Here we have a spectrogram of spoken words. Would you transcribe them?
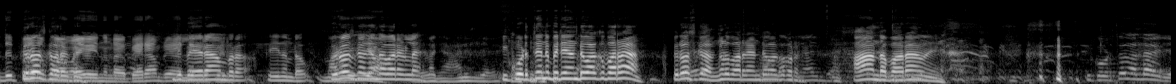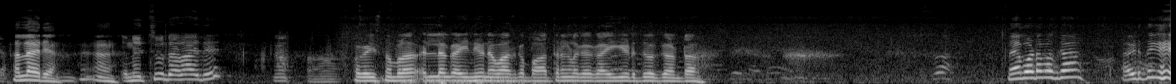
ഇത് ഫിറോസ് പേരാമ്പ്ര പെയ്യുന്നുണ്ടാവും. ഫിറോസ് കാക്ക് എന്താ ഞാനില്ല. ഈ കൊടുത്തതിനെ പറ്റി രണ്ട് വാക്ക് പറ. ഫിറോസ് കാ നിങ്ങൾ പറ രണ്ട് വാക്ക് പറ ആ എന്താ പറയാന്ന് നല്ല കാര്യം. അതായത്? നമ്മൾ എല്ലാം കഴിഞ്ഞ് നവാസ്ക പാത്രങ്ങളൊക്കെ കൈകി എടുത്ത് വെക്കാം കേട്ടോ ഞാൻ പോട്ടെ അവിടുത്തേക്ക്.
